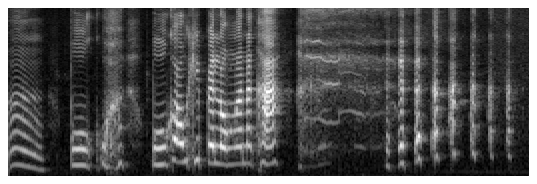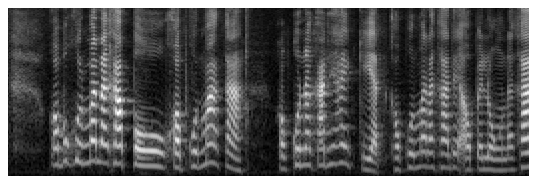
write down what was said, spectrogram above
อืมปูปูก็เอาคลิปไปลงแล้วนะคะ ขอบพระคุณมากนะคะ ปูขอบคุณมากค่ะ ขอบคุณนะคะที่ให้เกียรติขอบคุณมากนะคะ ที่เอาไปลงนะคะ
